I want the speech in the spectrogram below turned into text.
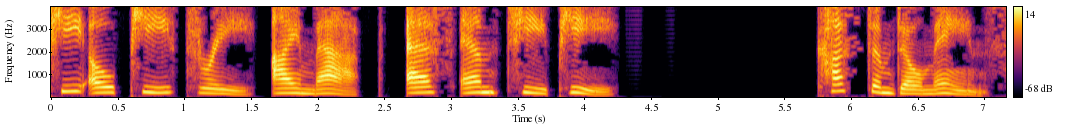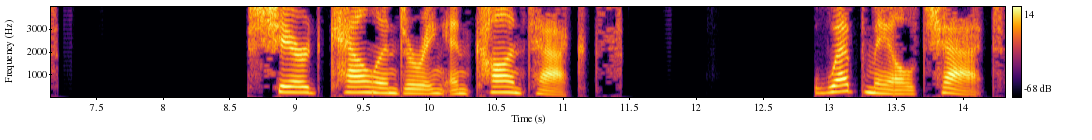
POP3, IMAP, SMTP, Custom domains Shared calendaring and contacts Webmail chat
